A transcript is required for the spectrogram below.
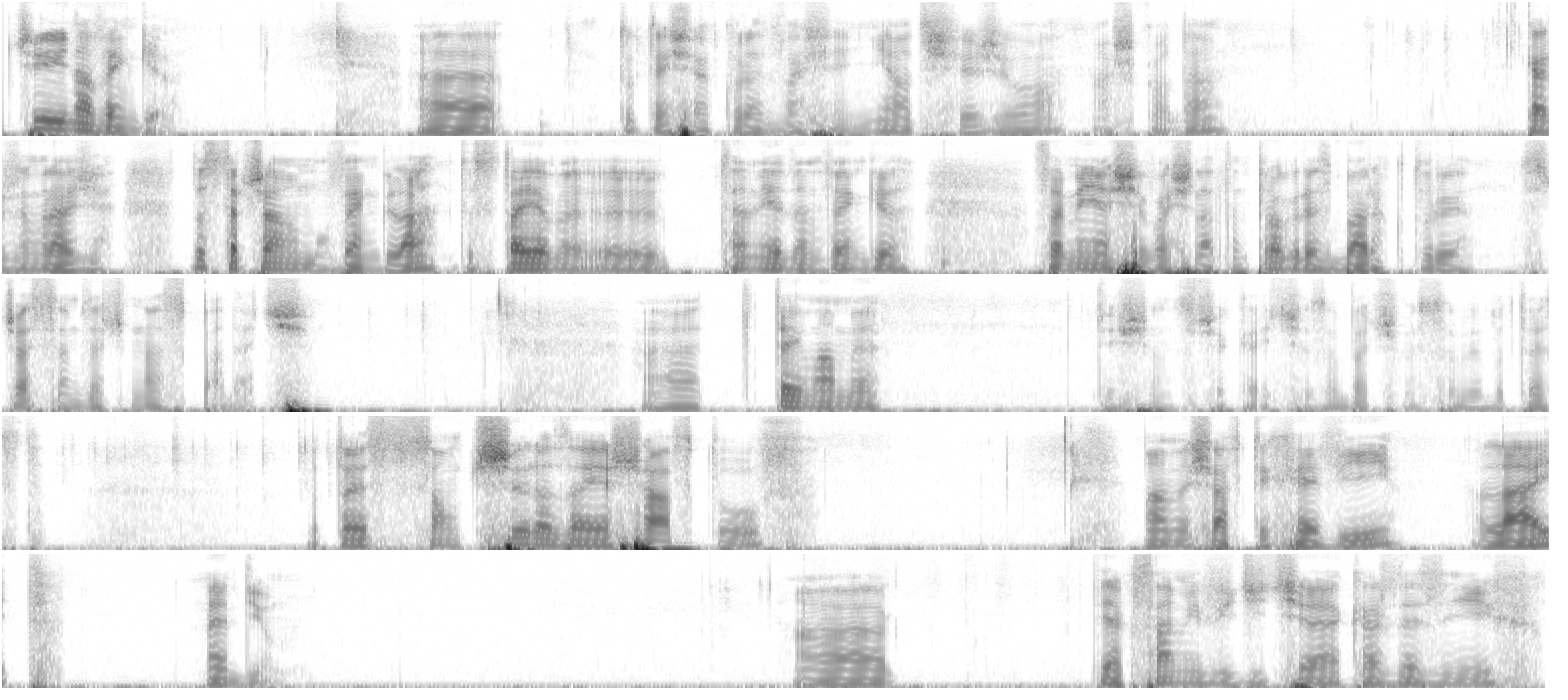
czyli na węgiel. E, tutaj się akurat właśnie nie odświeżyło, a szkoda. W każdym razie dostarczamy mu węgla, dostajemy e, ten jeden węgiel zamienia się właśnie na ten progress bar, który z czasem zaczyna spadać. Tutaj mamy 1000, czekajcie, zobaczmy sobie, bo to jest bo to jest, są trzy rodzaje szaftów. Mamy szafty heavy, light, medium. A jak sami widzicie, każde z nich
